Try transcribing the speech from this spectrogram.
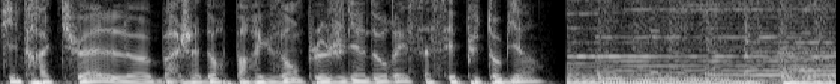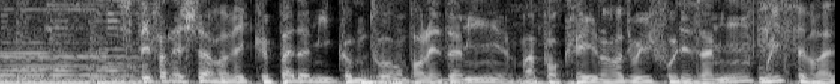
titre actuel, bah, j'adore par exemple Julien Doré. Ça, c'est plutôt bien. Stéphane Echer avec Pas d'amis comme toi, on parlait d'amis. Bah, pour créer une radio, il faut des amis. Oui, c'est vrai.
